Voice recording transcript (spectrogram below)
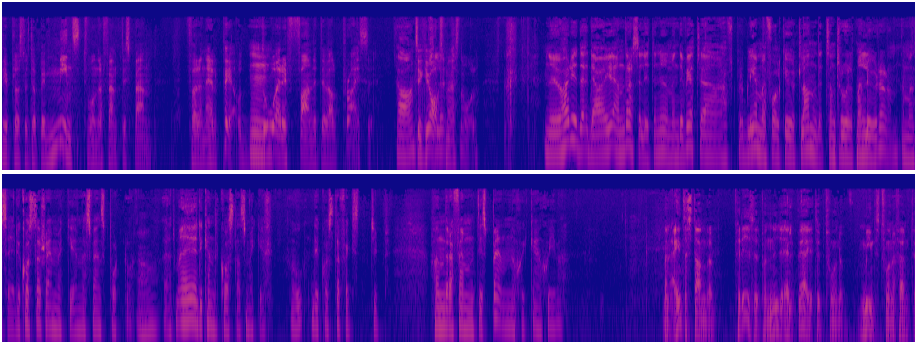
helt plötsligt uppe i minst 250 spänn för en LP och då är det fan lite väl pricey, Ja, tycker jag absolut. som är snål. Nu har det, det har ju ändrat sig lite nu, men det vet jag har haft problem med folk i utlandet som tror att man lurar dem när man säger det kostar så här mycket med svensk porto. Ja. Att, Nej, det kan inte kosta så mycket. Jo, det kostar faktiskt typ 150 spänn att skicka en skiva. Men är inte standardpriset på en ny LP är ju typ 200, minst 250?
